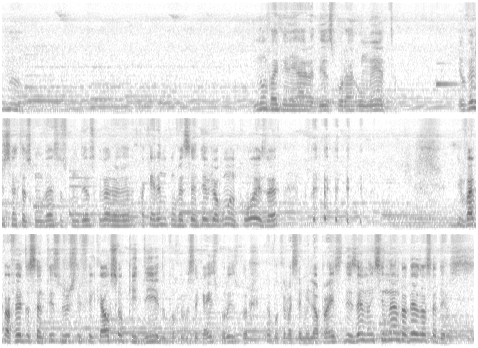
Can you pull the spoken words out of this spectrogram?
não. Não vai ganhar a Deus por argumento. Eu vejo certas conversas com Deus que está querendo convencer Deus de alguma coisa. e vai para frente do Santíssimo justificar o seu pedido, porque você quer isso, por isso, porque vai ser melhor para isso, dizendo, ensinando a Deus a ser Deus.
